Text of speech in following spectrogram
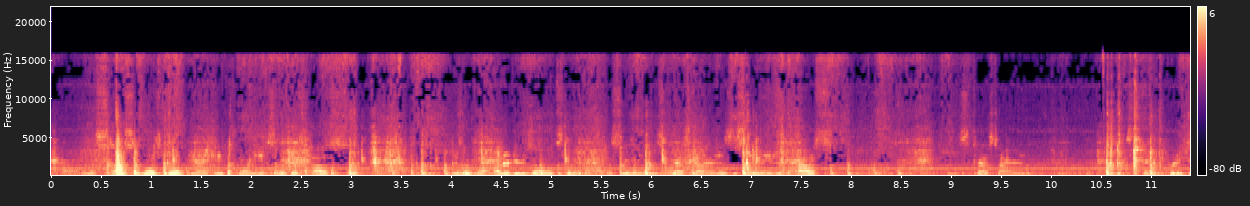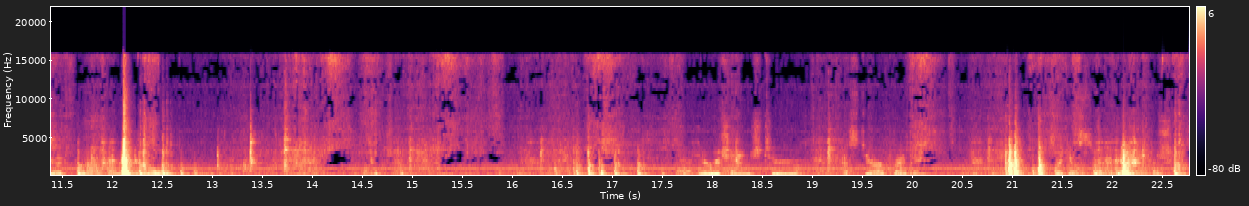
Um, this house was built in 1920, so this house is over 100 years old, so assuming this cast iron is the same age as the house, this cast iron is pretty good for 100 years old. Here we change to SDR piping. Looks like it's still 4 inch.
